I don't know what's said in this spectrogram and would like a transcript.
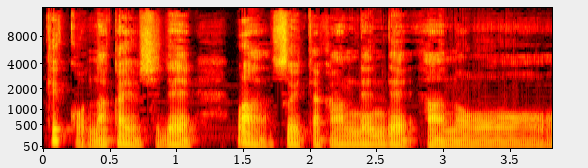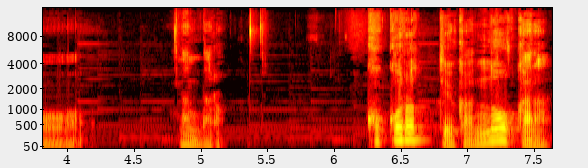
結構仲良しで、まあ、そういった関連で、あのー、なんだろう。心っていうか脳から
